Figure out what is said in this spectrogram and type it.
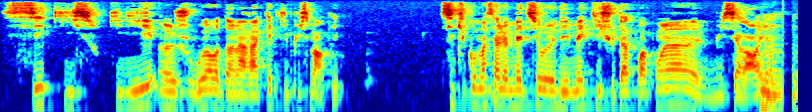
c'est qu'il qu'il y ait un joueur dans la raquette qui puisse marquer. Si tu commences à le mettre sur des mecs qui shootent à trois points, lui sert à rien. Mm.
